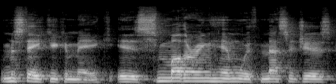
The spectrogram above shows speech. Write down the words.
mistake you can make is smothering him with messages,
